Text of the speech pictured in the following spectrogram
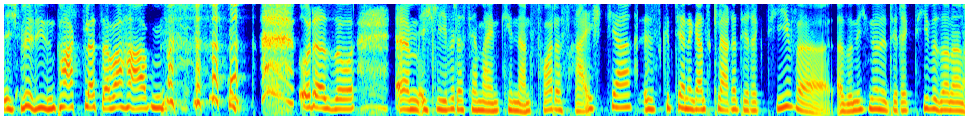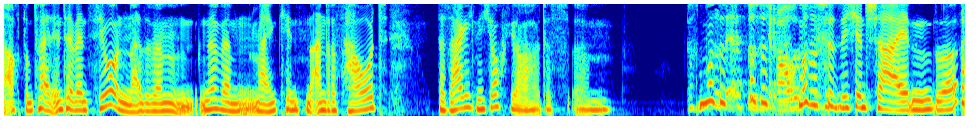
ich will diesen Parkplatz aber haben. oder so. Ähm, ich lebe das ja meinen Kindern vor, das reicht ja. Es gibt ja eine ganz klare Direktive, also nicht nur eine Direktive, sondern auch zum Teil Interventionen. Also wenn, ne, wenn mein Kind ein anderes haut, da sage ich nicht, ach ja, das ähm, das muss, muss, es, muss, es, muss es für sich entscheiden. So.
